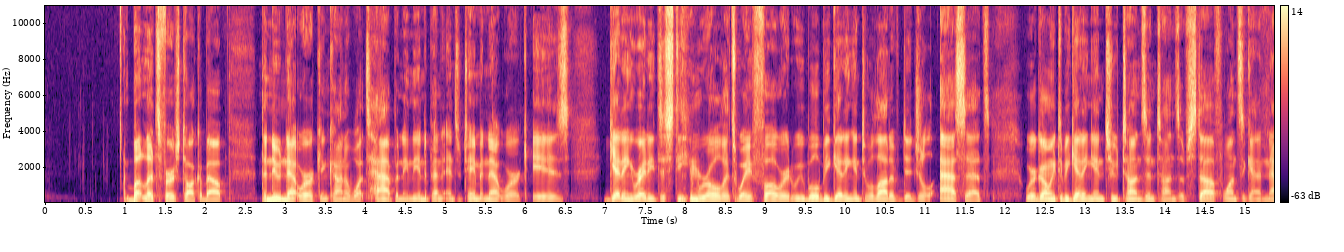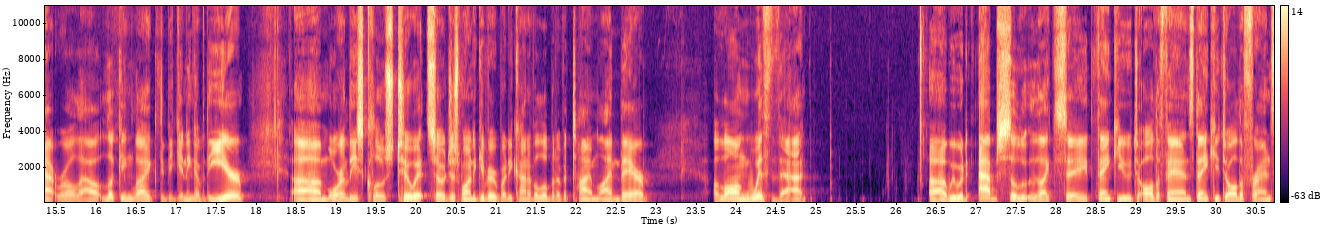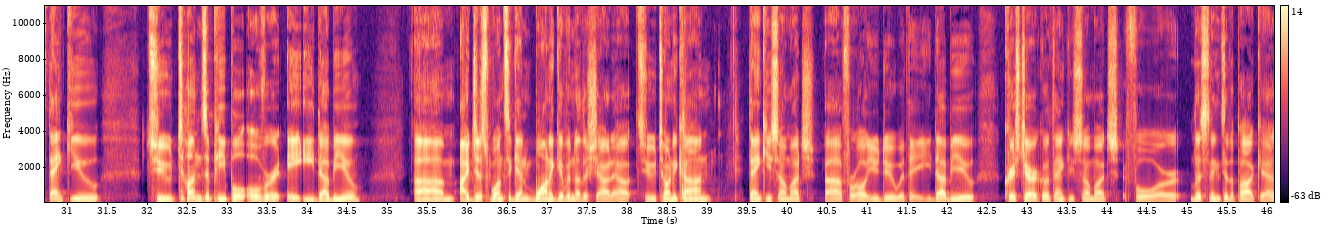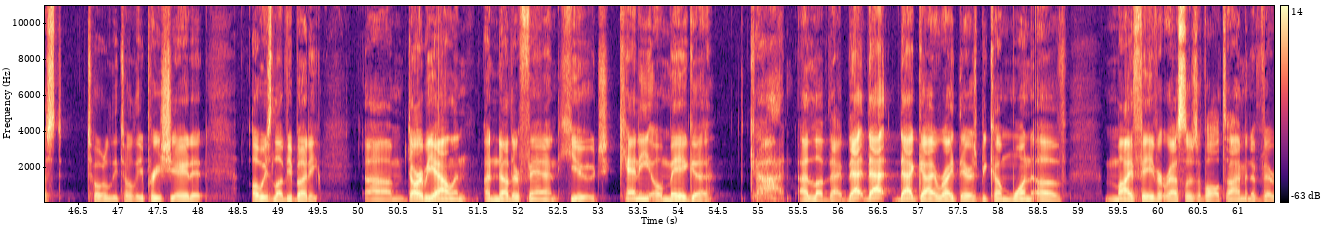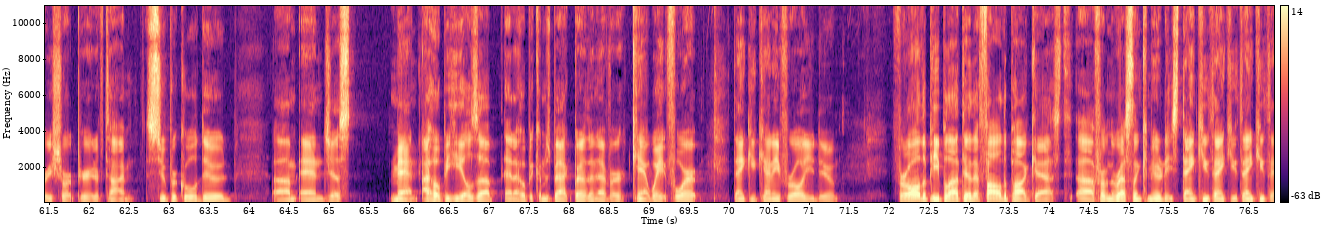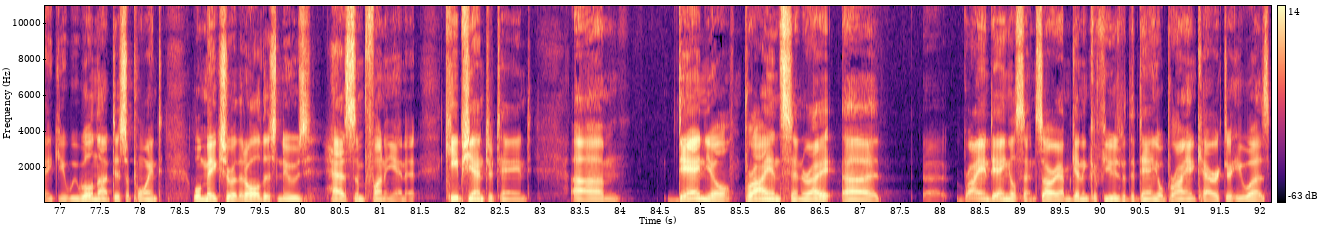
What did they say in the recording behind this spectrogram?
But let's first talk about the new network and kind of what's happening. The Independent Entertainment Network is getting ready to steamroll its way forward. We will be getting into a lot of digital assets. We're going to be getting into tons and tons of stuff. Once again, that rollout looking like the beginning of the year, um, or at least close to it. So just wanted to give everybody kind of a little bit of a timeline there. Along with that, uh, we would absolutely like to say thank you to all the fans. Thank you to all the friends. Thank you to tons of people over at AEW. Um, I just once again want to give another shout out to Tony Khan. Thank you so much uh, for all you do with AEW. Chris Jericho, thank you so much for listening to the podcast. Totally, totally appreciate it. Always love you, buddy. Um, Darby Allin, another fan, huge. Kenny Omega, God, I love that. That that that guy right there has become one of my favorite wrestlers of all time in a very short period of time. Super cool dude, um, and just man, I hope he heals up and I hope he comes back better than ever. Can't wait for it. Thank you, Kenny, for all you do. For all the people out there that follow the podcast uh, from the wrestling communities, thank you, thank you, thank you, thank you. We will not disappoint. We'll make sure that all this news has some funny in it, keeps you entertained. Um, Daniel Bryanson, right? Uh, uh, Bryan Danielson. Sorry, I'm getting confused with the Daniel Bryant character he was.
